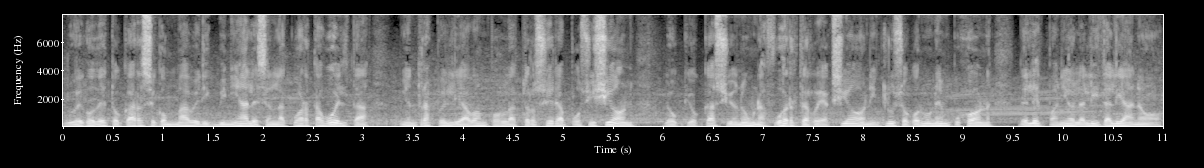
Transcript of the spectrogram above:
luego de tocarse con Maverick Viñales en la cuarta vuelta, mientras peleaban por la tercera posición, lo que ocasionó una fuerte reacción, incluso con un empujón del español al italiano.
